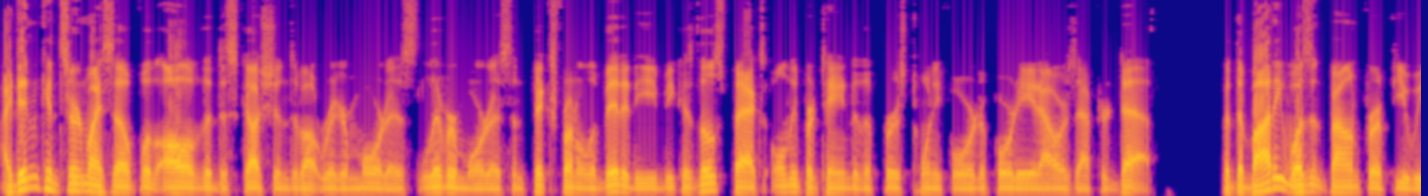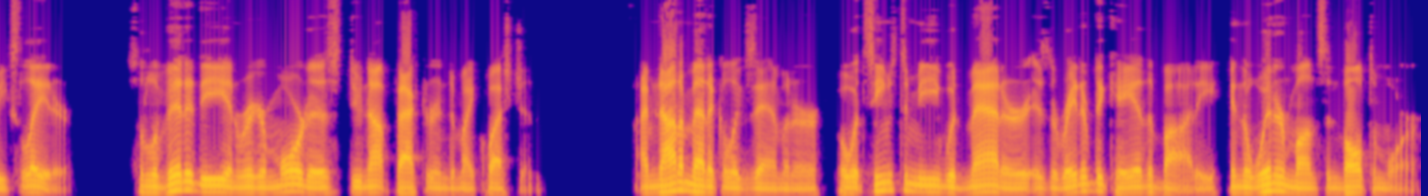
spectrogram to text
I didn't concern myself with all of the discussions about rigor mortis, livor mortis, and fixed frontal lividity because those facts only pertain to the first 24 to 48 hours after death but the body wasn't found for a few weeks later, so lividity and rigor mortis do not factor into my question. I'm not a medical examiner, but what seems to me would matter is the rate of decay of the body in the winter months in Baltimore.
